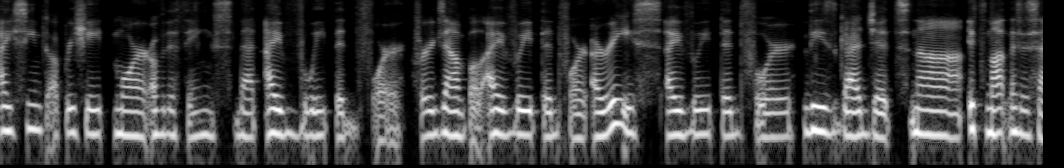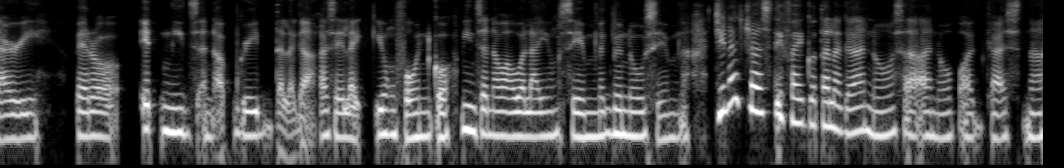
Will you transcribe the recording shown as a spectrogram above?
I seem to appreciate more of the things that I've waited for. For example, I've waited for a race. I've waited for these gadgets na it's not necessary. Pero it needs an upgrade talaga. Kasi like, yung phone ko, minsan nawawala yung SIM, nagno-no SIM na. Gina-justify ko talaga, no, sa ano, podcast na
